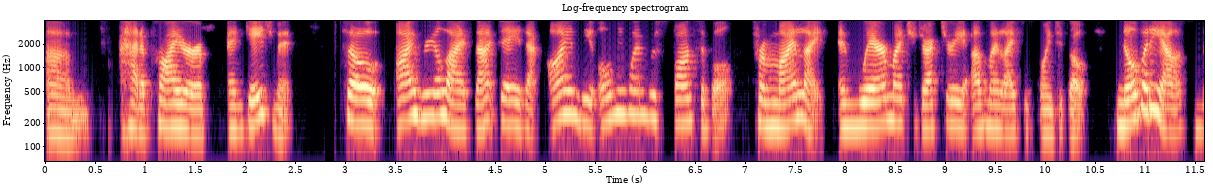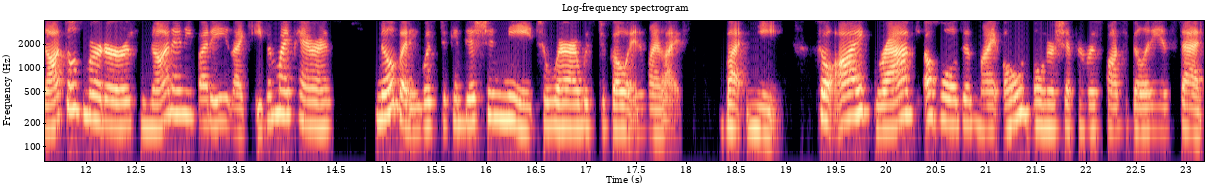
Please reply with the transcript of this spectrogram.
um, had a prior engagement. So I realized that day that I am the only one responsible for my life and where my trajectory of my life is going to go. Nobody else, not those murderers, not anybody, like even my parents, nobody was to condition me to where I was to go in my life but me. So I grabbed a hold of my own ownership and responsibility and said,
